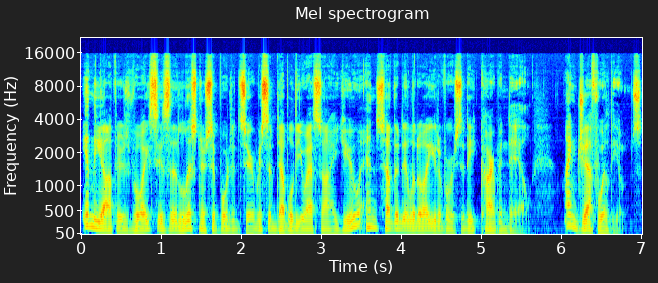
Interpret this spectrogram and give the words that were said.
In the Author's Voice is a listener-supported service of WSIU and Southern Illinois University, Carbondale. I'm Jeff Williams.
